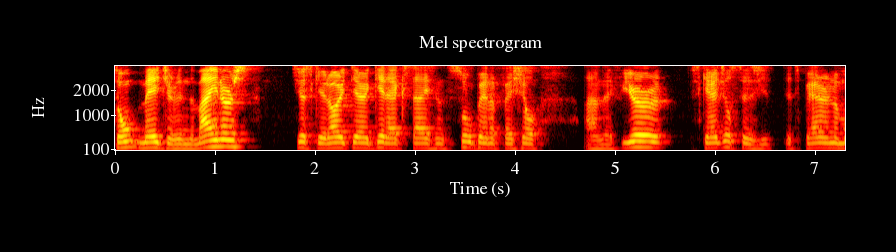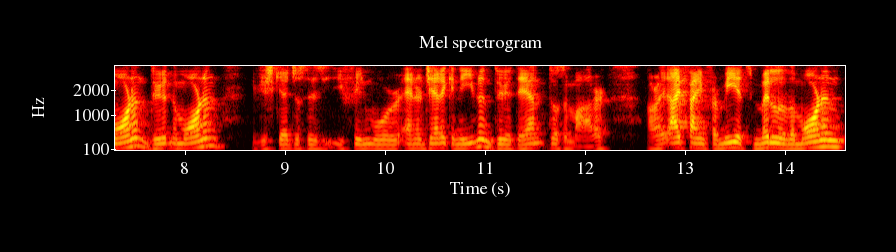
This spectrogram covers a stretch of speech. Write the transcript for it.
don't major in the minors. Just get out there, get exercising. It's so beneficial. And if you're schedule says it's better in the morning, do it in the morning. If your schedule says you feel more energetic in the evening, do it then. It doesn't matter. All right. I find for me, it's middle of the morning.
